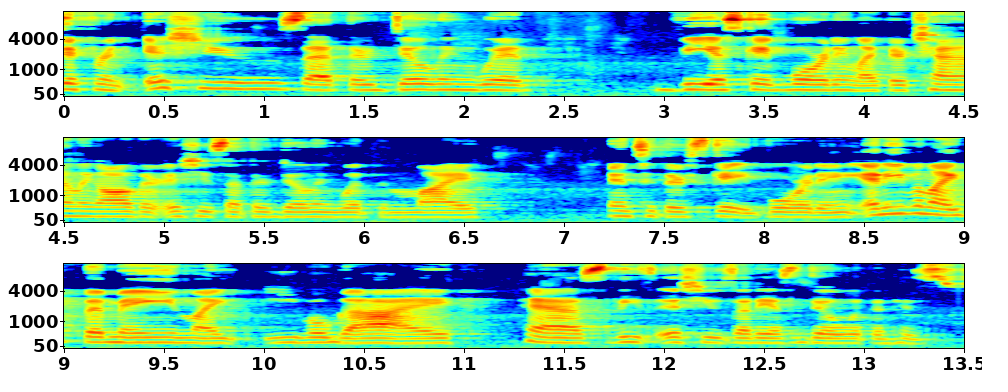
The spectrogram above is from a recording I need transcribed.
different issues that they're dealing with via skateboarding. Like they're channeling all their issues that they're dealing with in life into their skateboarding. And even like the main like evil guy has these issues that he has to deal with in his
